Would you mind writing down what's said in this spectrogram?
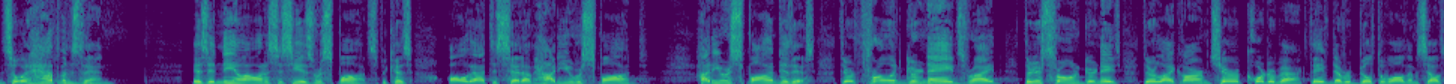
so what happens then is that Nehemiah, I want us to see his response because all that to set up how do you respond? How do you respond to this? They're throwing grenades, right? They're just throwing grenades. They're like armchair quarterback. They've never built a wall themselves,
